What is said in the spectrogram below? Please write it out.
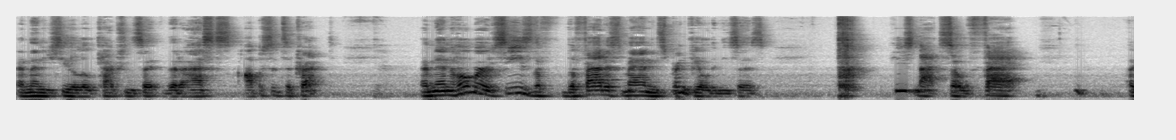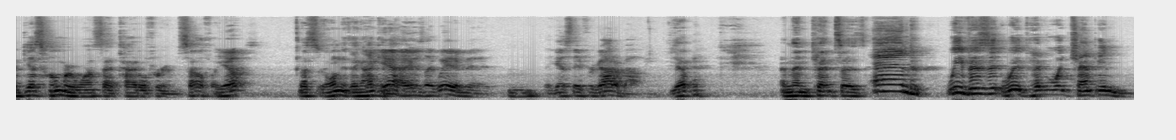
And then you see the little caption set that asks, Opposites attract? And then Homer sees the, the fattest man in Springfield and he says, Not so fat. I guess Homer wants that title for himself. I Yep. guess. That's the only thing I can Yeah, he was like, wait a minute. Mhm. I guess they forgot about me. Yep. And then Kent says, and we visit with heavyweight champion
